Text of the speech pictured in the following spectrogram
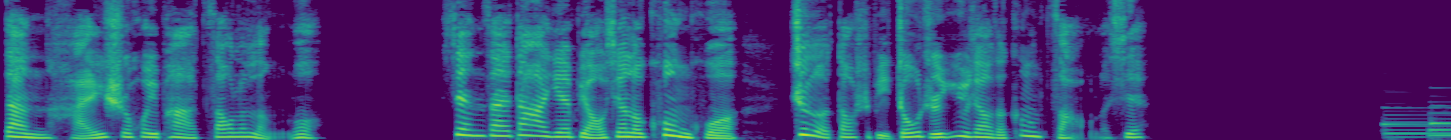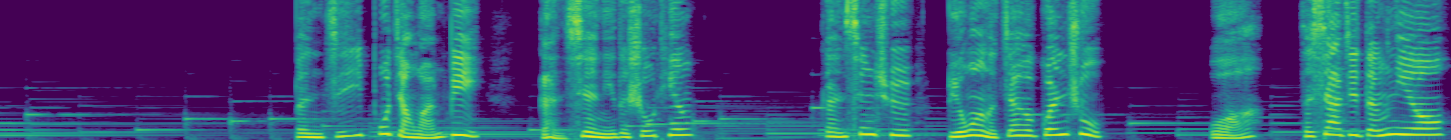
但还是会怕遭了冷落。现在大爷表现了困惑。这倒是比周直预料的更早了些。本集播讲完毕，感谢您的收听。感兴趣别忘了加个关注，我在下集等你哦。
